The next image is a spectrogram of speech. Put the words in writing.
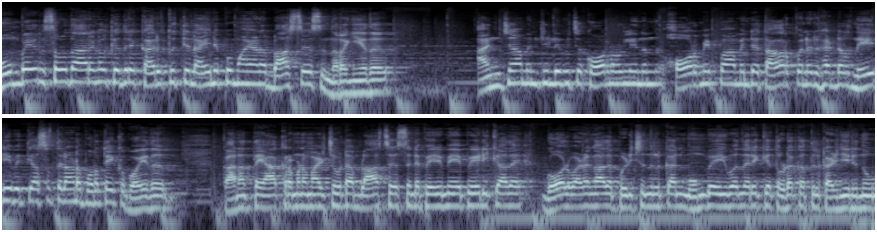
മുംബൈ റിസർവ് താരങ്ങൾക്കെതിരെ കരുത്തുറ്റ ലൈനപ്പുമായാണ് ബ്ലാസ്റ്റേഴ്സ് ഇന്നിറങ്ങിയത്. അഞ്ചാം മിനിറ്റിൽ ലഭിച്ച കോർണറിൽ നിന്നും ഹോർമിപ്പാമിന്റെ തകർപ്പനൊരു ഹെഡർ നേരിയ വ്യത്യാസത്തിലാണ് പുറത്തേക്ക് പോയത്. കനത്ത ആക്രമണം അഴിച്ചുവിട്ട ബ്ലാസ്റ്റേഴ്സിന്റെ പെരുമയെ പേടിക്കാതെ ഗോൾ വഴങ്ങാതെ പിടിച്ചു നിൽക്കാൻ മുംബൈ യുവനിരയ്ക്ക് തുടക്കത്തിൽ കഴിഞ്ഞിരുന്നു.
